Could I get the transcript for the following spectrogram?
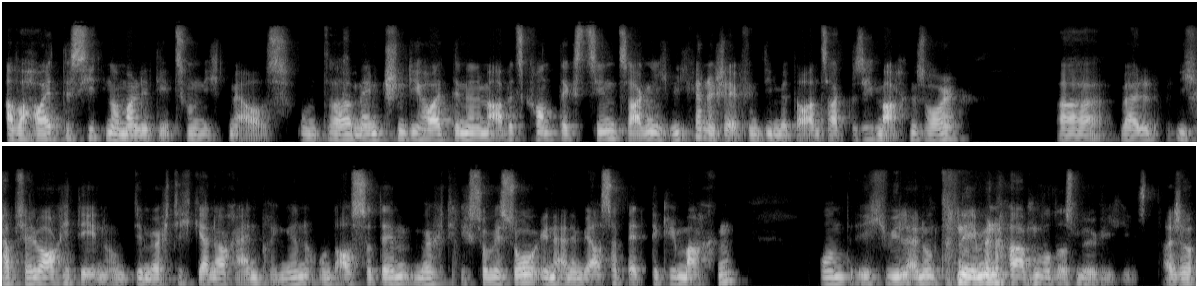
Aber heute sieht Normalität so nicht mehr aus. Und äh, Menschen, die heute in einem Arbeitskontext sind, sagen, ich will keine Chefin, die mir dauernd sagt, was ich machen soll, weil ich habe selber auch Ideen und die möchte ich gerne auch einbringen. Und außerdem möchte ich sowieso in einem Jahr Sabbatical machen und ich will ein Unternehmen haben, wo das möglich ist. Also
